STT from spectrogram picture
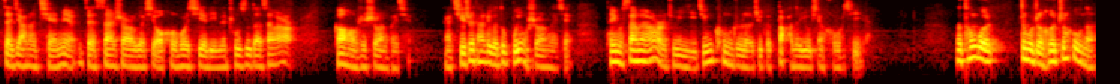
再加上前面在三十二个小合伙企业里面出资的三万二，刚好是十万块钱，啊，其实他这个都不用十万块钱，他用三万二就已经控制了这个大的有限合伙企业。那通过这么整合之后呢，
